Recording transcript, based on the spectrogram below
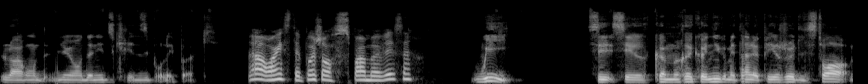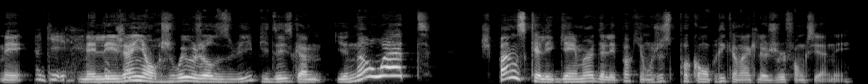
leur ont, lui ont donné du crédit pour l'époque. Ah ouais, c'était pas genre super mauvais ça? Oui, c'est, comme reconnu comme étant le pire jeu de l'histoire, mais, mais les gens y ont rejoué aujourd'hui puis ils disent comme, you know what? Je pense que les gamers de l'époque, ils ont juste pas compris comment que le jeu fonctionnait.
